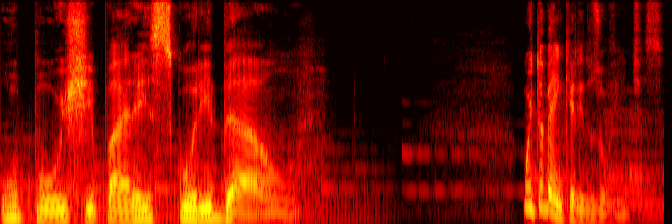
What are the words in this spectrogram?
o puxe para a escuridão. Muito bem, queridos ouvintes.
